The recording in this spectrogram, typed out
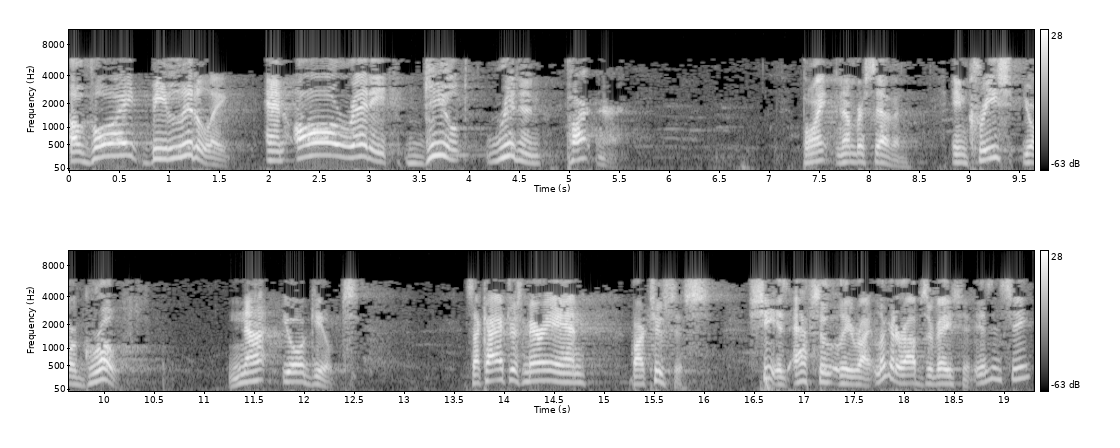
avoid belittling an already guilt-ridden partner. Point number seven. Increase your growth, not your guilt. Psychiatrist Mary Ann Bartusis. She is absolutely right. Look at her observation, isn't she?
